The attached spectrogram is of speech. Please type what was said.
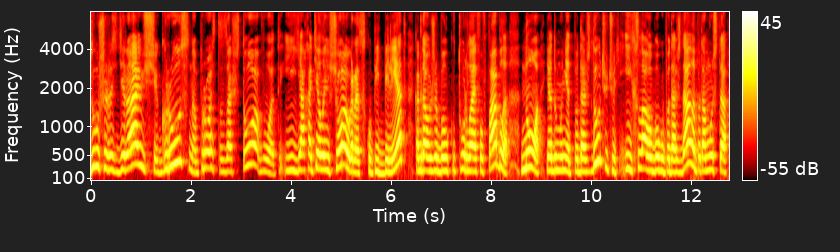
душераздирающе, грустно, просто за что, вот. И я хотела еще раз купить билет, когда уже был тур Life of Pablo, но я думаю, нет, подожду чуть-чуть, и, слава богу, подождала, потому что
